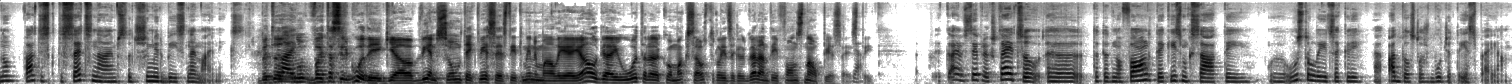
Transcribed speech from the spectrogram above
nu, faktiski tas secinājums līdz šim ir bijis nemainīgs. Bet, Lai... nu, vai tas ir godīgi, ja viena summa tiek piesaistīta minimālajai algai, otra, ko maksā uzturlīdzekļu garantija fonds, nav piesaistīta? Jā. Kā jau es iepriekš teicu, tad, tad no fonda tiek izmaksāti uzturlīdzekļi atbilstoši budžeta iespējām.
